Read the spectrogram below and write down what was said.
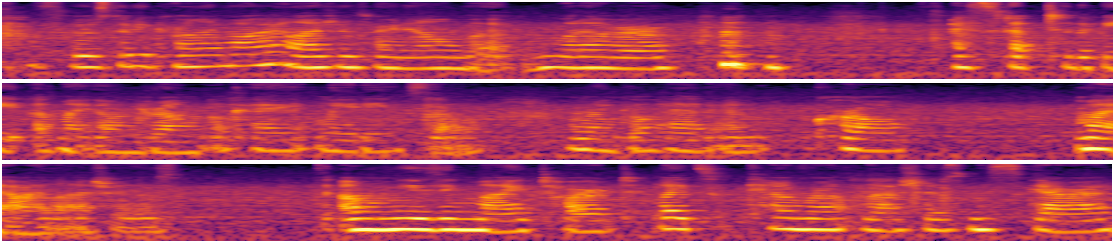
I'm supposed to be curling my eyelashes right now, but whatever. I step to the beat of my own drum, okay, lady? So I'm gonna go ahead and curl my eyelashes. I'm using my Tarte Lights Camera Lashes Mascara.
